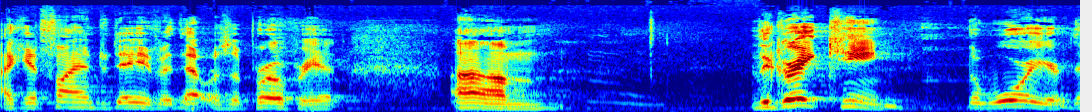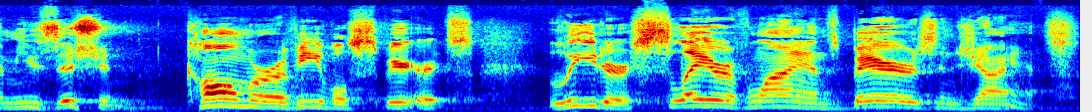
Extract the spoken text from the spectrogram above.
I could find of David that was appropriate. Um, the great king, the warrior, the musician, calmer of evil spirits, leader, slayer of lions, bears, and giants.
